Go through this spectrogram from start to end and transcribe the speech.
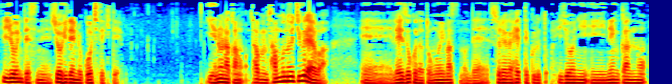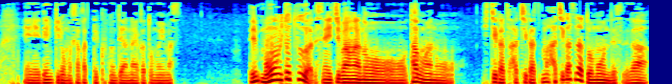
非常にですね、消費電力落ちてきて、家の中の多分三分の一ぐらいは、えー、冷蔵庫だと思いますので、それが減ってくると、非常に年間の、えー、電気量も下がってくるのではないかと思います。で、もう一つはですね、一番あの、多分あの、7月、8月、まあ8月だと思うんですが、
